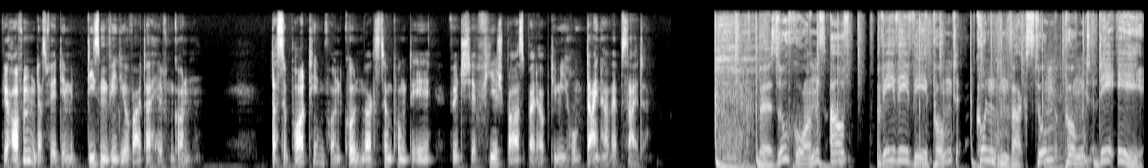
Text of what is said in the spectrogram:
Wir hoffen, dass wir dir mit diesem Video weiterhelfen konnten. Das Support-Team von kundenwachstum.de wünscht dir viel Spaß bei der Optimierung deiner Webseite. Besuche uns auf www.kundenwachstum.de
